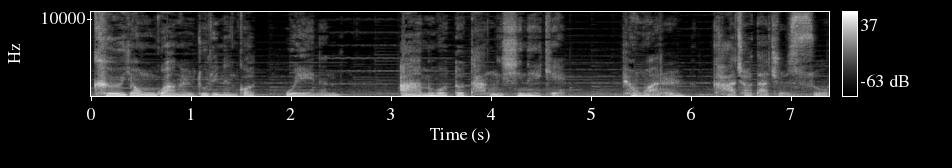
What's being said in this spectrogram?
그 영광을 누리는 것 외에는 아무것도 당신에게 평화를 가져다 줄 수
